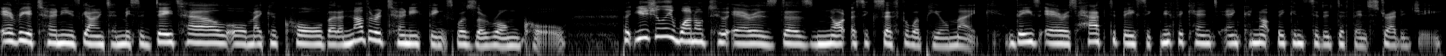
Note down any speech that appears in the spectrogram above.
Every attorney is going to miss a detail or make a call that another attorney thinks was the wrong call. But usually, one or two errors does not a successful appeal make. These errors have to be significant and cannot be considered defence strategy.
